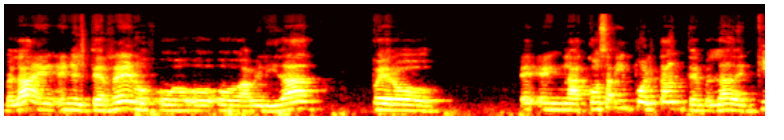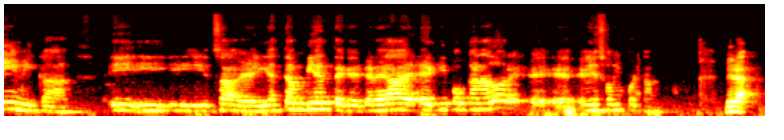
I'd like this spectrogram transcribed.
¿verdad? En, el terreno o habilidad, pero en las cosas importantes, ¿verdad? En química y, y, ¿sabe? y este ambiente que crea equipos ganadores, eh, eh, son importantes. Mira,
